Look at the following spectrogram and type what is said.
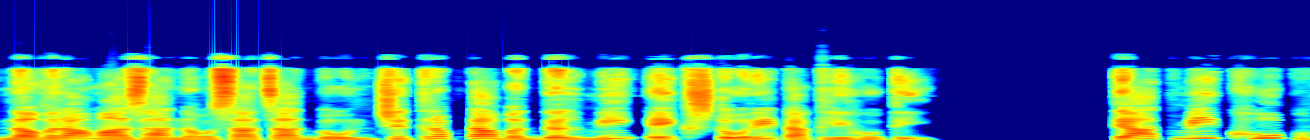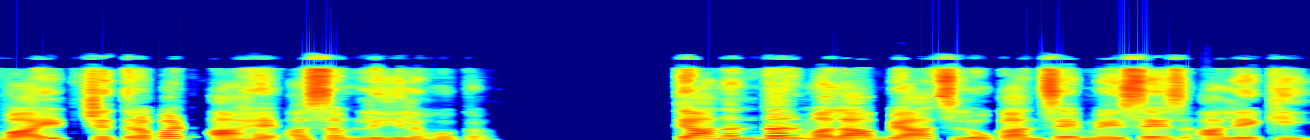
नवरा माझा नवसाचा दोन चित्रपटाबद्दल मी एक स्टोरी टाकली होती. त्यात मी खूप वाईट चित्रपट आहे असं लिहिलं होतं. त्यानंतर मला ब्याच लोकांचे मेसेज आले की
